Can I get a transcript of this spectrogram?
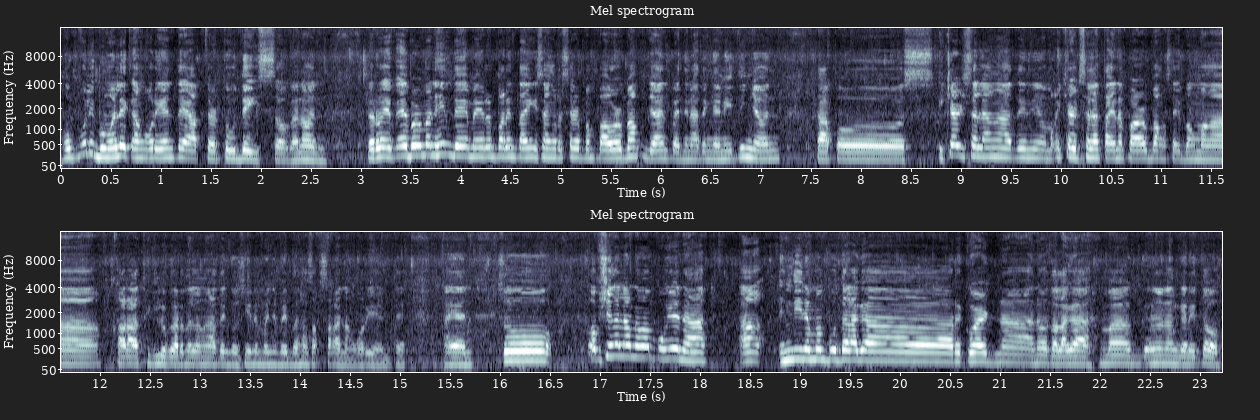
hopefully bumalik ang kuryente after 2 days. So ganon. Pero if ever man hindi, mayroon pa rin tayong isang reserve ng power bank dyan. Pwede natin gamitin yon Tapos, i-charge na lang natin yung, makicharge na lang tayo ng power bank sa ibang mga karatig lugar na lang natin kung sino man yung may masasaksakan ng kuryente. Ayan. So, optional lang naman po yun ha. Ah, hindi naman po talaga required na ano talaga mag ano ng ganito.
